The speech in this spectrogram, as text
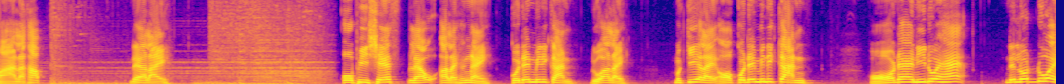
มาแล้วครับ ได้อะไร OP Chase แล้วอะไรข้างใน Golden Minigun หรือว่าอะไร เมื่อกี้อะไร อ๋อ Golden Minigun อ๋อ ได้อันนี้ด้วยฮะ ได้รถด้วย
